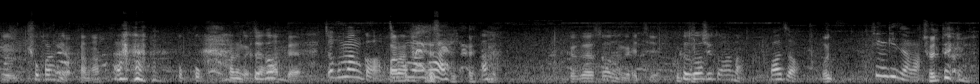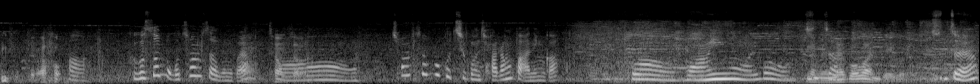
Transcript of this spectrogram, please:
그 큐방이라고 하나? 꾹꾹 하는 거 있잖아 그거? 앞에 조그만 거, 조그만 파란색 팔. 달려있는 그거 쏘는 거 했지 그거 그거? 붙지도 않아 맞아. 어? 튕기잖아. 절대로 안 붙더라고 어. 그거 써보고 처음 써본 거야? 어, 처음 써봐. 어, 처음 써보고 치고는 잘한 거 아닌가? 와, 왕잉어 이거 나 진짜 맨날 뽑았는데 이거 진짜야?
